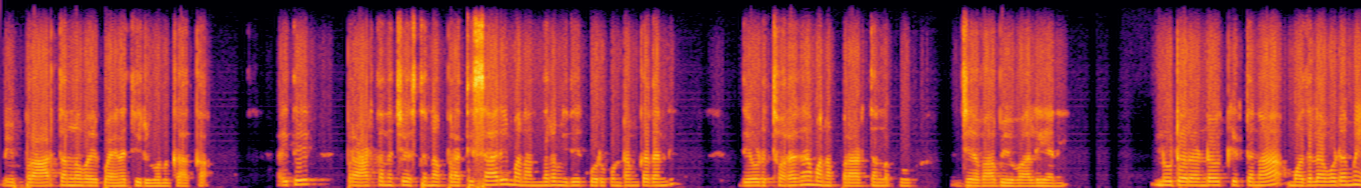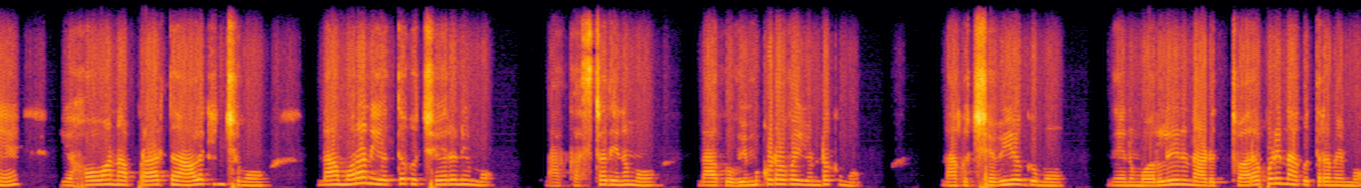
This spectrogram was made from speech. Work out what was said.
మీ ప్రార్థనల వైపు అయినా తిరుగును కాక. అయితే ప్రార్థన చేస్తున్న ప్రతిసారి మనందరం ఇదే కోరుకుంటాం కదండి? దేవుడు త్వరగా మన ప్రార్థనలకు జవాబు ఇవ్వాలి అని. నూట రెండవ కీర్తన మొదలవడమే యహోవా నా ప్రార్థన ఆలకించుము నా మొర నీ యొద్దకు చేరనిమ్ము. నా కష్టదినము నాకు విముకుడవై ఉండకుము. నాకు చెవియొగ్గుము నేను మొరలేని నాడు త్వరపడి నాకు ఉత్తరమేమో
